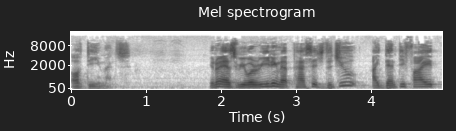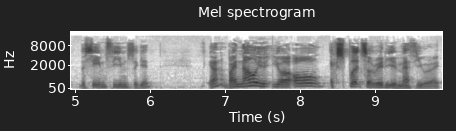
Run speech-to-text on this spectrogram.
of demons. You know, as we were reading that passage, did you identify the same themes again? Yeah? By now, you, you are all experts already in Matthew, right?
